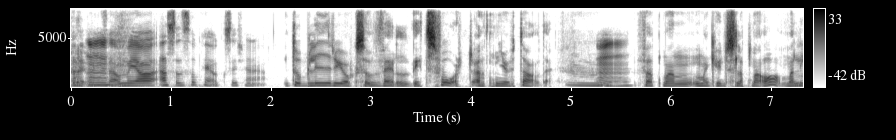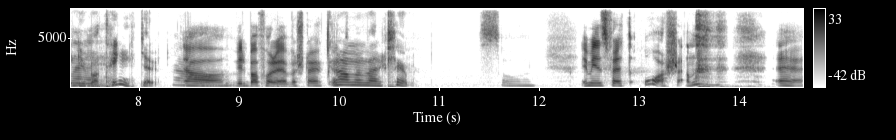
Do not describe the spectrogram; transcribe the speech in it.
Här, Mm. liksom. Men jag, alltså, så kan jag också känna. Då blir det ju också väldigt svårt att njuta av det. Mm. För att man, man kan ju inte slappna av, man ligger ju Nej. bara och tänker. Ja, vill bara få det överstökat. Ja men verkligen. Så. Jag minns för ett år sedan, eh,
